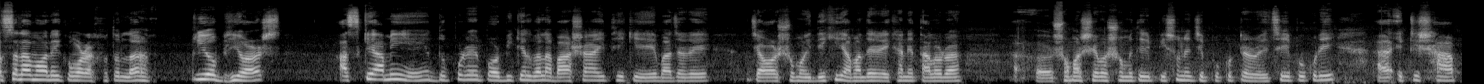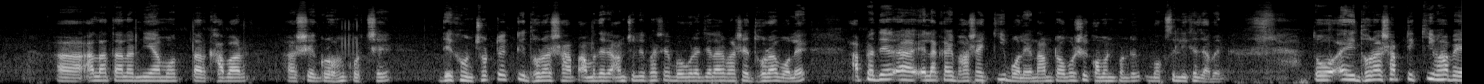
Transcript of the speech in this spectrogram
আসসালামু আলাইকুম রহমতুল্লাহ প্রিয় ভিওয়ার্স আজকে আমি দুপুরের পর বিকেলবেলা বাসায় থেকে বাজারে যাওয়ার সময় দেখি আমাদের এখানে তালোরা সমাজ সমাজসেবা সমিতির পিছনে যে পুকুরটা রয়েছে, এই পুকুরে একটি সাপ আল্লাহ তালার নিয়ামত তার খাবার সে গ্রহণ করছে। দেখুন, ছোট্ট একটি ধরা সাপ আমাদের আঞ্চলিক ভাষায়, বগুড়া জেলার ভাষায় ধরা বলে। আপনাদের এলাকায় ভাষায় কি বলে? নামটা অবশ্যই কমেন্ট বক্সে লিখে যাবেন। তো এই ধরা সাপটি কীভাবে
